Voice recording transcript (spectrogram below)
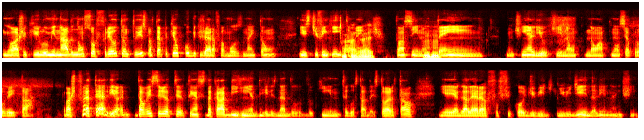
eu acho que Iluminado não sofreu tanto isso até porque o Kubrick já era famoso né então e o Stephen King Ah, também verdade. então assim não Uhum. tem não tinha ali o que não não não se aproveitar eu acho que foi até ali, talvez seja te- tenha sido aquela birrinha deles, né, do, do King não ter gostado da história e tal, e aí a galera ficou dividi- dividida ali, né, enfim.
